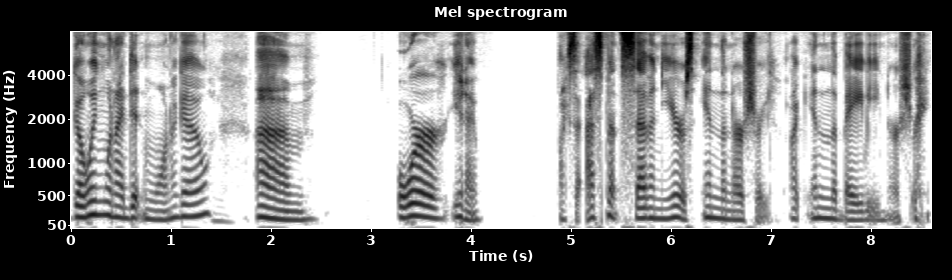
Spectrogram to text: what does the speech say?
going when I didn't want to go. Um, or, you know, like I said, I spent seven years in the nursery, like in the baby nursery.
